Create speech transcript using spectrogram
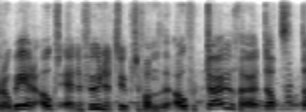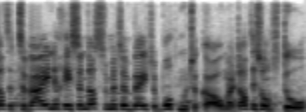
proberen ook de NFU natuurlijk ervan overtuigen dat, dat het te weinig is en dat ze met een beter bod moeten komen. Dat is ons doel.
